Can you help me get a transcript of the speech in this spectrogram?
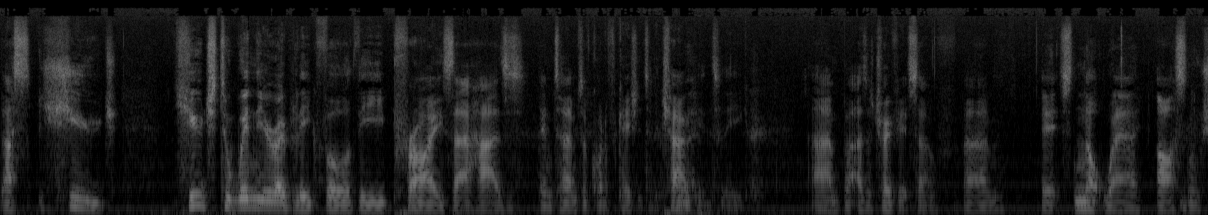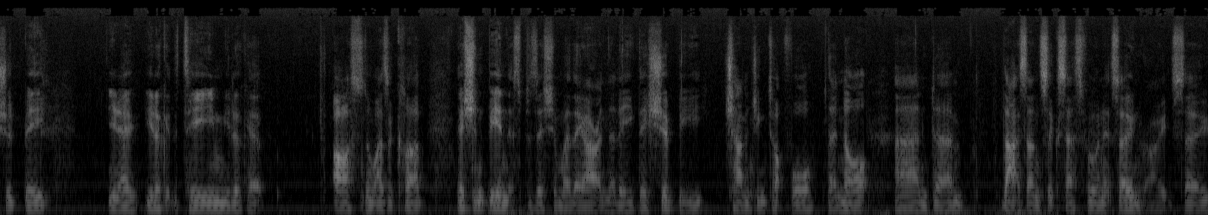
that's huge, huge to win the Europa League for the prize that it has in terms of qualification to the Champions League. Um, but as a trophy itself, um, it's not where Arsenal should be. You know, you look at the team, you look at Arsenal as a club, they shouldn't be in this position where they are in the league. They should be challenging top four. They're not, and um, that's unsuccessful in its own right. So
